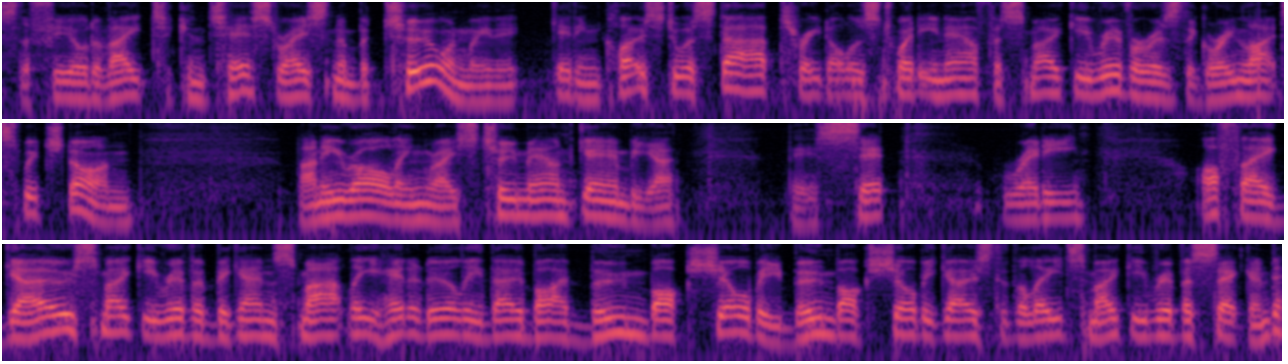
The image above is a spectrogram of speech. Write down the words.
That's the field of eight to contest race number two, and we're getting close to a start. $3.20 now for Smoky River as the green light switched on. Bunny rolling, race two, Mount Gambier. They're set, ready. Off they go. Smoky River began smartly, headed early though by Boombox Shelby. Boombox Shelby goes to the lead. Smoky River second.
